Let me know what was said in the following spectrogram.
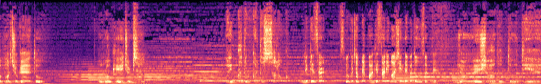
बाप मर चुके हैं तो वो रॉ के एजेंट्स हैं। वही खत्म कर दो सालों को। लेकिन सर इसमें कुछ अपने पाकिस्तानी बाशिंदे भी तो हो सकते हैं। जो में शहादत तो होती है।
